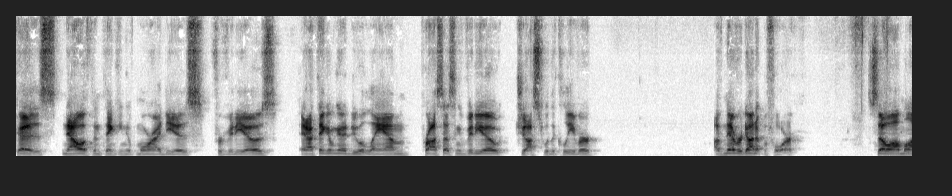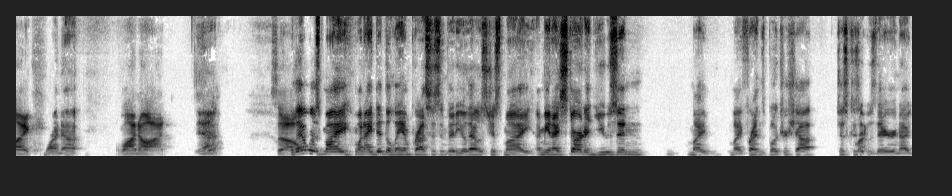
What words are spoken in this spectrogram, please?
because now I've been thinking of more ideas for videos, and I think I'm gonna do a lamb processing video just with a cleaver. I've never done it before, so I'm like, Why not? why not? Yeah. Yeah. So Well, that was my when I did the lamb processing video. That was just my. I mean, I started using my my friend's butcher shop just because Right. it was there and I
